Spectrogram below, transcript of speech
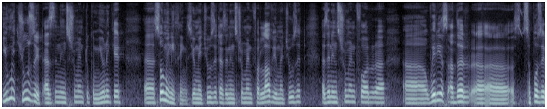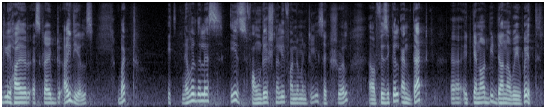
You may choose it as an instrument to communicate uh, so many things. You may choose it as an instrument for love, you may choose it as an instrument for uh, uh, various other uh, supposedly higher ascribed ideals, but it nevertheless is foundationally fundamentally sexual or physical and that it cannot be done away with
